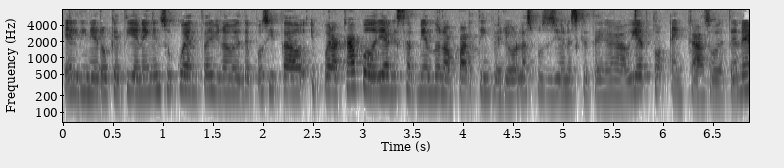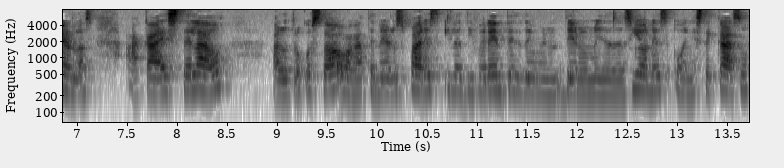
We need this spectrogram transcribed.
el dinero que tienen en su cuenta y una vez depositado y por acá podrían estar viendo en la parte inferior las posiciones que tengan abierto en caso de tenerlas acá a este lado al otro costado van a tener los pares y las diferentes denominaciones o en este caso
